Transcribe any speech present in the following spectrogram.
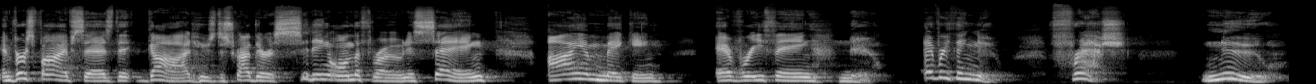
And verse 5 says that God, who's described there as sitting on the throne, is saying, I am making everything new. Everything new, fresh, new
